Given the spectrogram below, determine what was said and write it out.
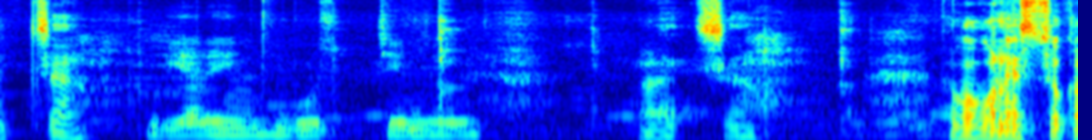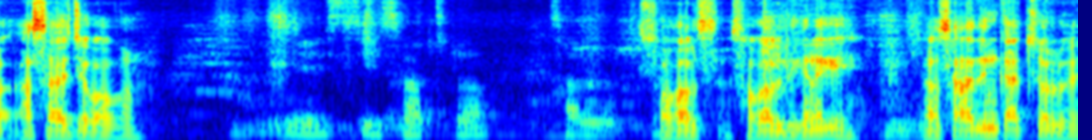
আচ্ছা। বিয়ারিং বুশ চেঞ্জ হবে। আচ্ছা। কখন এসছো? আসা হয়েছে কখন? এসছি সাতটা সকাল সকাল দিকে নাকি? সারাদিন কাজ চলবে?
